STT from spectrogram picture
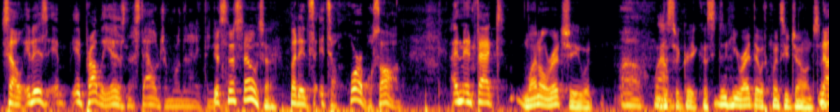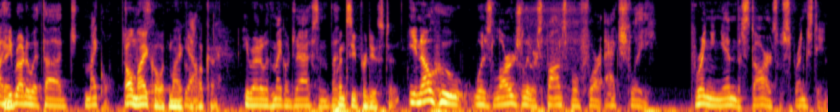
So it is. It, it probably is nostalgia more than anything. it's else. nostalgia. but it's it's a horrible song, and in fact, Lionel Richie would uh, well, disagree because didn't he write that with Quincy Jones? I no, he wrote it with uh, Michael. Oh, Michael with Michael. Yeah, Okay, He wrote it with Michael Jackson, but Quincy produced it. You know who was largely responsible for actually bringing in the stars was Springsteen.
